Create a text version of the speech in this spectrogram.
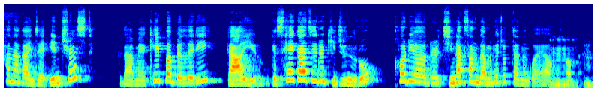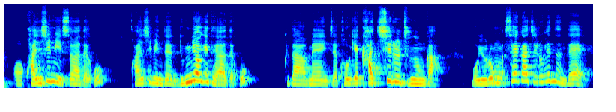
하나가 이제 interest, 그 다음에 capability, value 이렇게 세 가지를 기준으로 커리어를 진학 상담을 해줬다는 거예요. 그래서 음. 음. 어, 관심이 있어야 되고 관심인데 능력이 돼야 되고 그 다음에 이제 거기에 가치를 두는가 뭐 이런 세 가지로 했는데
